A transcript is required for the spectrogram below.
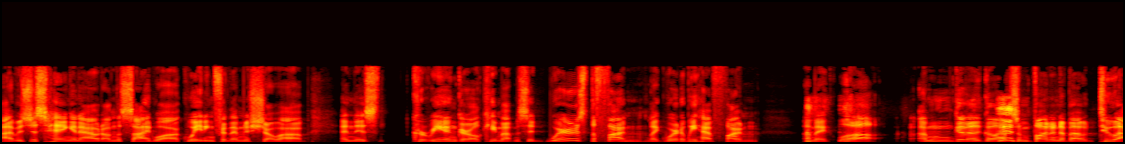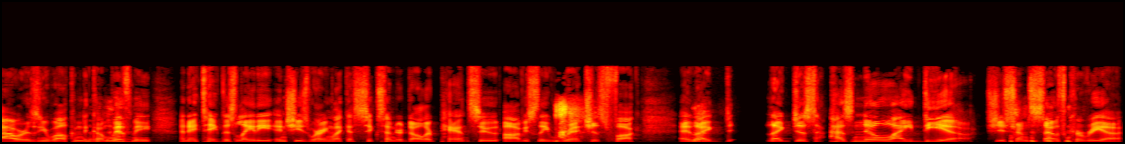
I was just hanging out on the sidewalk waiting for them to show up, and this Korean girl came up and said, "Where's the fun? Like, where do we have fun?" I'm like, "Well." I'm gonna go have some fun in about two hours, and you're welcome to come with me. And I take this lady, and she's wearing like a six hundred dollar pantsuit, obviously rich as fuck, and like, like just has no idea. She's from South Korea,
